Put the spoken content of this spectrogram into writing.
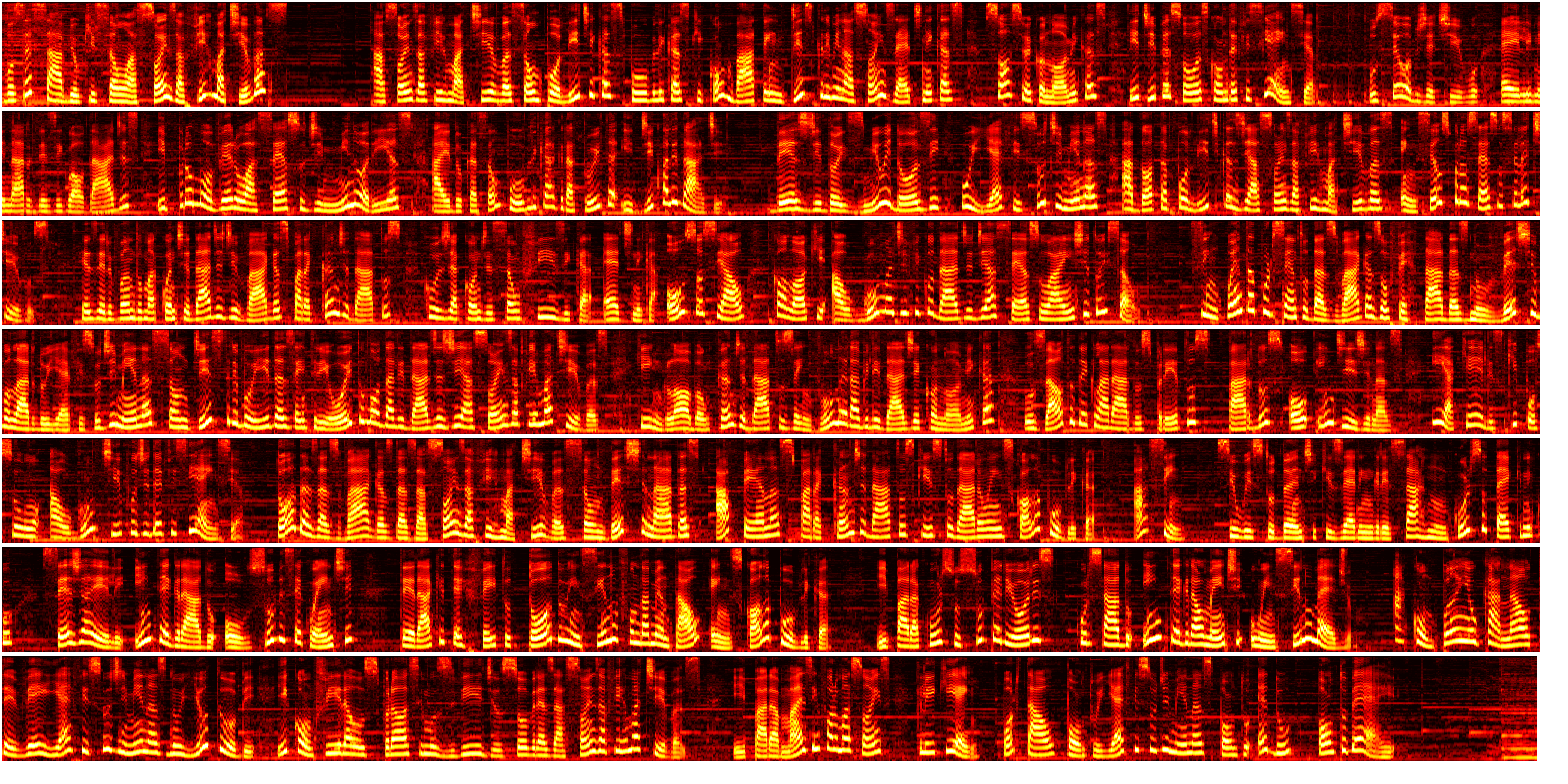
Você sabe o que são ações afirmativas? Ações afirmativas são políticas públicas que combatem discriminações étnicas, socioeconômicas e de pessoas com deficiência. O seu objetivo é eliminar desigualdades e promover o acesso de minorias à educação pública gratuita e de qualidade. Desde 2012, o Sul de Minas adota políticas de ações afirmativas em seus processos seletivos, reservando uma quantidade de vagas para candidatos cuja condição física, étnica ou social coloque alguma dificuldade de acesso à instituição. 50% das vagas ofertadas no vestibular do Sul de Minas são distribuídas entre oito modalidades de ações afirmativas, que englobam candidatos em vulnerabilidade econômica, os autodeclarados pretos, pardos ou indígenas, e aqueles que possuam algum tipo de deficiência. Todas as vagas das ações afirmativas são destinadas apenas para candidatos que estudaram em escola pública. Assim, se o estudante quiser ingressar num curso técnico, seja ele integrado ou subsequente, terá que ter feito todo o ensino fundamental em escola pública e, para cursos superiores, cursado integralmente o ensino médio. Acompanhe o canal TV IF Sul de Minas no YouTube e confira os próximos vídeos sobre as ações afirmativas. E para mais informações, clique em portal.ifsudminas.edu.br.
